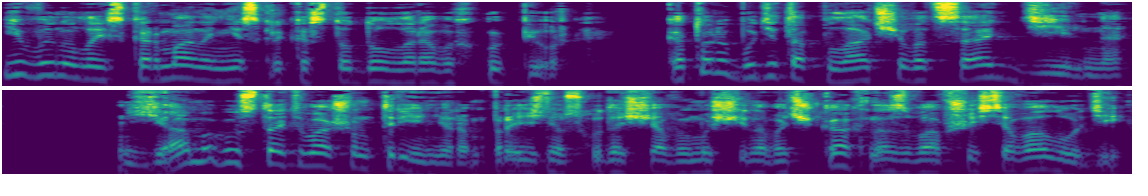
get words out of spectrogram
и вынула из кармана несколько сто-долларовых купюр – который будет оплачиваться отдельно. «Я могу стать вашим тренером», – произнес худощавый мужчина в очках, назвавшийся Володей.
